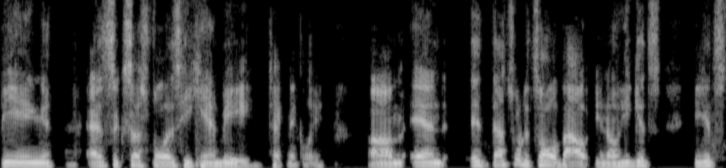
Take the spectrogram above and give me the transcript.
being as successful as he can be technically. Um, and it that's what it's all about you know. He gets he gets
